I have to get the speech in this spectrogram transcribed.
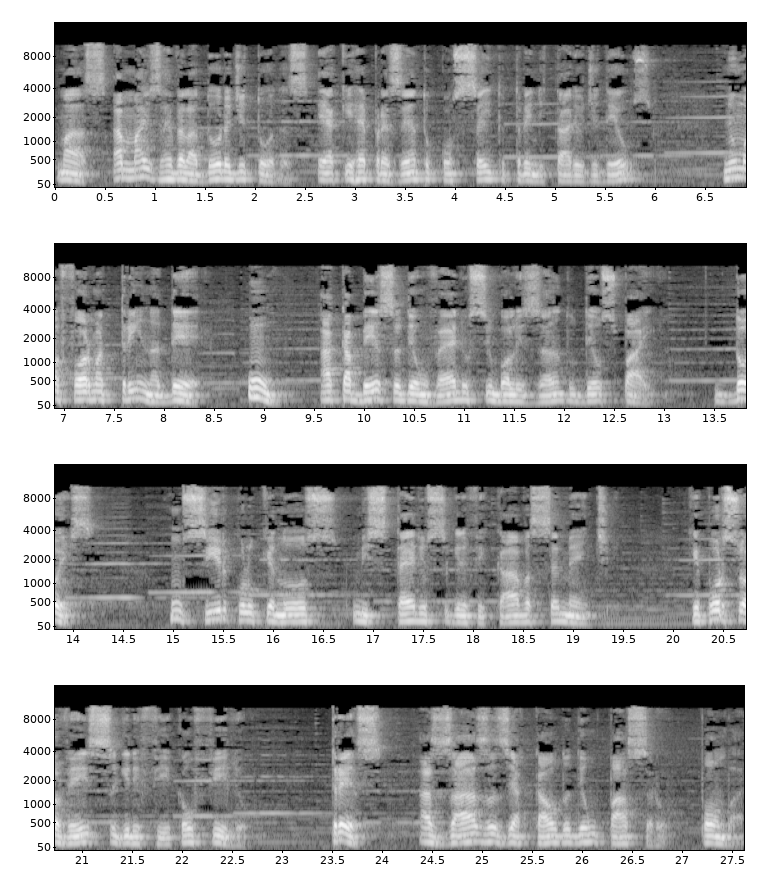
Mas a mais reveladora de todas é a que representa o conceito trinitário de Deus numa forma trina de 1. Um, a cabeça de um velho simbolizando Deus Pai. 2. Um círculo que nos mistérios significava semente, que por sua vez significa o filho. 3. As asas e a cauda de um pássaro, pomba.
